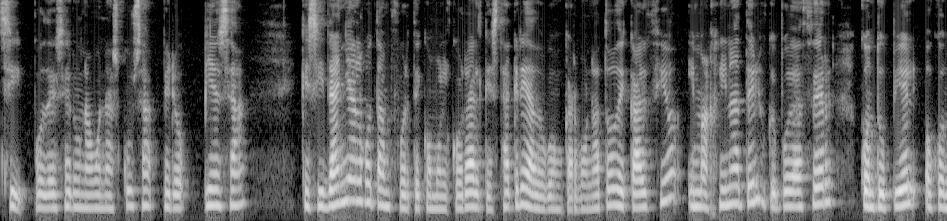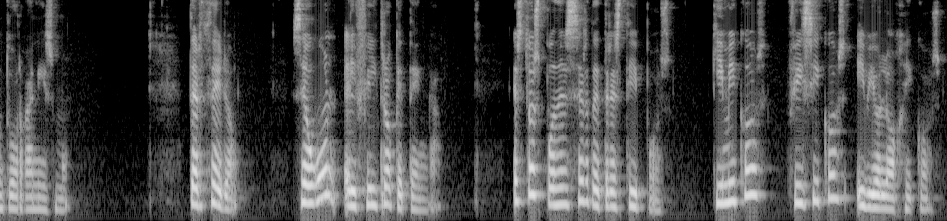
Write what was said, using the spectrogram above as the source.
Sí, puede ser una buena excusa, pero piensa que si daña algo tan fuerte como el coral que está creado con carbonato de calcio, imagínate lo que puede hacer con tu piel o con tu organismo. Tercero, según el filtro que tenga. Estos pueden ser de tres tipos, químicos, físicos y biológicos.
